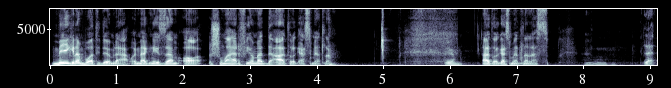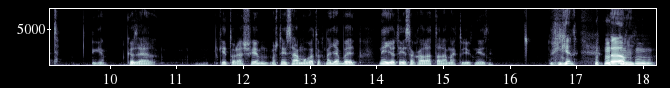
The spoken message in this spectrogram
még nem volt időm rá, hogy megnézzem a Schumacher filmet, de általában eszméletlen. Igen. Általában eszméletlen lesz. Lett. Igen. Közel két órás film, most én számogatok, nagyjából egy négy-öt éjszaka alatt talán meg tudjuk nézni. Igen. Öm,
